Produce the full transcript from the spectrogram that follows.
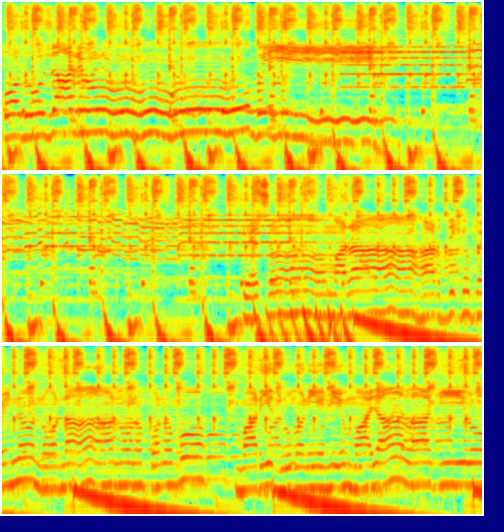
પડવું જાલ્યું કેસ મારા હાર્દિક બહેન નોના પનમો મારી જોગણીની માયા લાગી રો.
